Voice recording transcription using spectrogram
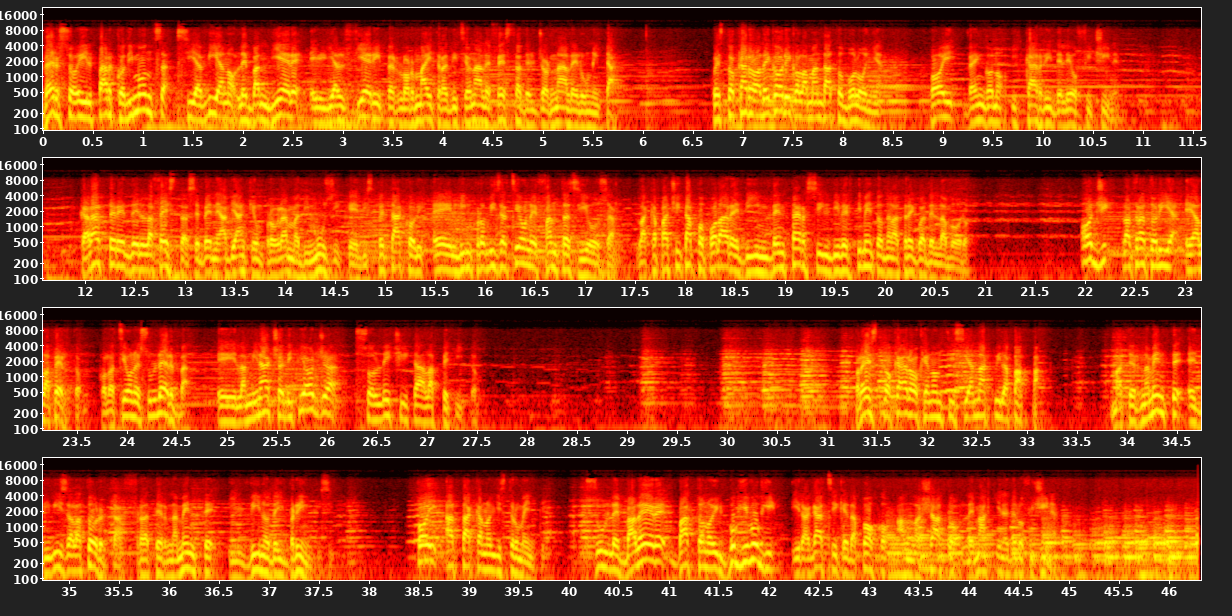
Verso il parco di Monza si avviano le bandiere e gli alfieri per l'ormai tradizionale festa del giornale L'Unità. Questo carro allegorico l'ha mandato Bologna, poi vengono i carri delle officine. Carattere della festa, sebbene abbia anche un programma di musiche e di spettacoli, è l'improvvisazione fantasiosa, la capacità popolare di inventarsi il divertimento nella tregua del lavoro. Oggi la trattoria è all'aperto, colazione sull'erba e la minaccia di pioggia sollecita l'appetito. Presto caro che non ti si annacqui la pappa. Maternamente è divisa la torta, fraternamente il vino dei brindisi. Poi attaccano gli strumenti. Sulle balere battono il boogie woogie i ragazzi che da poco hanno lasciato le macchine dell'officina.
